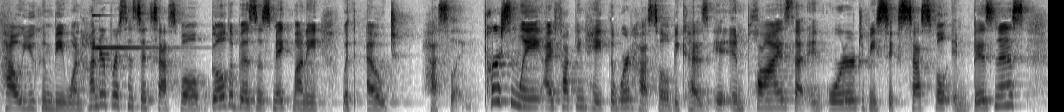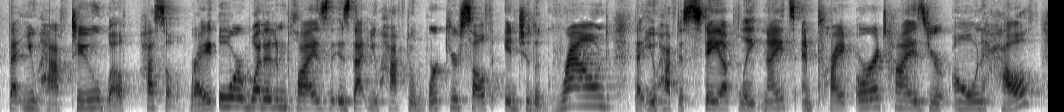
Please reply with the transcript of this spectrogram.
how you can be 100% successful, build a business, make money without hustling. Personally, I fucking hate the word hustle because it implies that in order to be successful in business that you have to, well, hustle, right? Or what it implies is that you have to work yourself into the ground, that you have to stay up late nights and prioritize your own health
